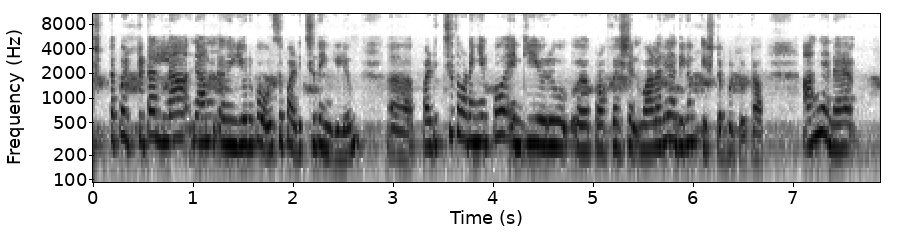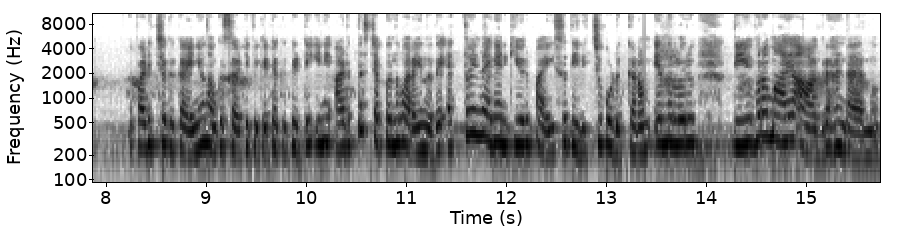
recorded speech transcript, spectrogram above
ഇഷ്ടപ്പെട്ടിട്ടല്ല ഞാൻ ഈ ഒരു കോഴ്സ് പഠിച്ചതെങ്കിലും പഠിച്ചു തുടങ്ങിയപ്പോൾ എനിക്ക് ഈ ഒരു പ്രൊഫഷൻ വളരെയധികം ഇഷ്ടപ്പെട്ടു കേട്ടോ. അങ്ങനെ പഠിച്ചൊക്കെ കഴിഞ്ഞു നമുക്ക് സർട്ടിഫിക്കറ്റ് ഒക്കെ കിട്ടി. ഇനി അടുത്ത സ്റ്റെപ്പ് എന്ന് പറയുന്നത് എത്രയും വേഗം എനിക്ക് ഒരു പൈസ തിരിച്ചു കൊടുക്കണം എന്നുള്ളൊരു തീവ്രമായ ആഗ്രഹം ഉണ്ടായിരുന്നു.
